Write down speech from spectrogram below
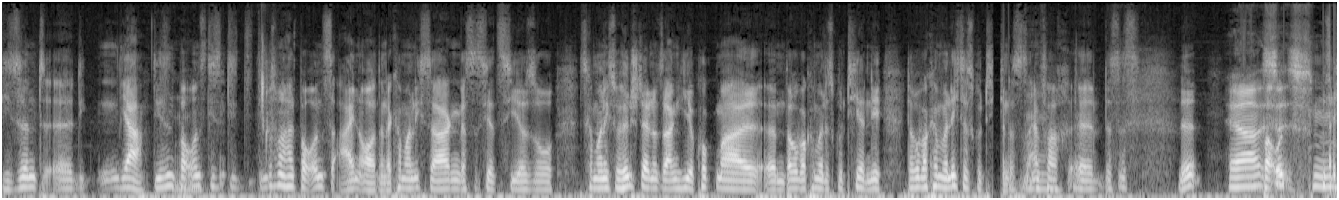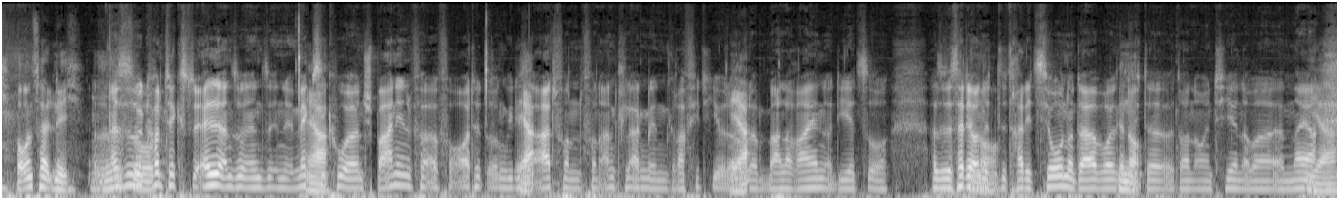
die sind, äh, die, ja, die sind bei mhm. uns, die, sind, die, die muss man halt bei uns einordnen. Da kann man nicht sagen, das ist jetzt hier so, das kann man nicht so hinstellen und sagen, hier, guck mal, ähm, darüber können wir diskutieren. Nee, darüber können wir nicht diskutieren. Das ist mhm. einfach einfach, äh, das ist, ne? Ja, bei uns, ist, bei uns halt nicht. Also, das ist so, kontextuell also in, in Mexiko ja. und Spanien ver, verortet irgendwie diese ja. Art von, von anklagenden Graffiti oder, ja. oder, Malereien, die jetzt so, also das hat ja genau. auch eine, Tradition und da wollen genau. sie sich da, dran orientieren, aber ähm, naja,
